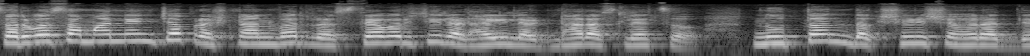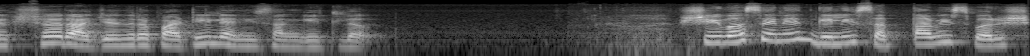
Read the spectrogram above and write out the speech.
सर्वसामान्यांच्या प्रश्नांवर रस्त्यावरची लढाई लढणार असल्याचं नूतन दक्षिण शहर अध्यक्ष राजेंद्र पाटील यांनी सांगितलं. शिवसेनेत गेली सत्तावीस वर्ष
